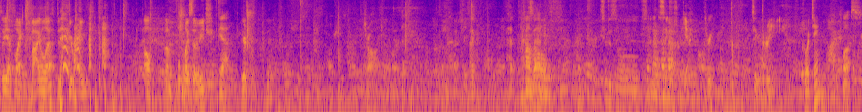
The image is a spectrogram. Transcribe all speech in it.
So you have like five left if you're running all a full place out of each. Yeah. Your Draw. I had Combat. Dissolve, two dissolves, and then the same stroke. Yeah. Three. Take three. 14. Plus.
